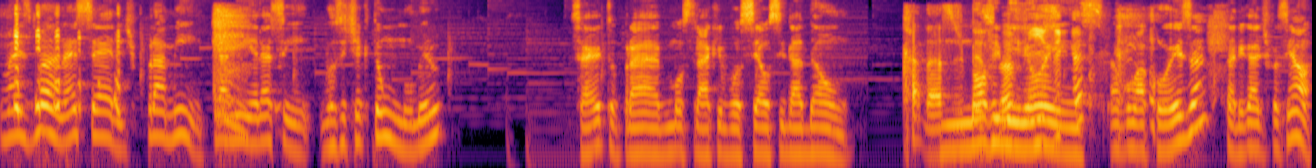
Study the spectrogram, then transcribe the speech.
mas mano, é sério, tipo, pra mim, pra mim era assim, você tinha que ter um número, certo? Pra mostrar que você é o cidadão Cadastro de 9 pessoa milhões, física. alguma coisa, tá ligado? Tipo assim, ó,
